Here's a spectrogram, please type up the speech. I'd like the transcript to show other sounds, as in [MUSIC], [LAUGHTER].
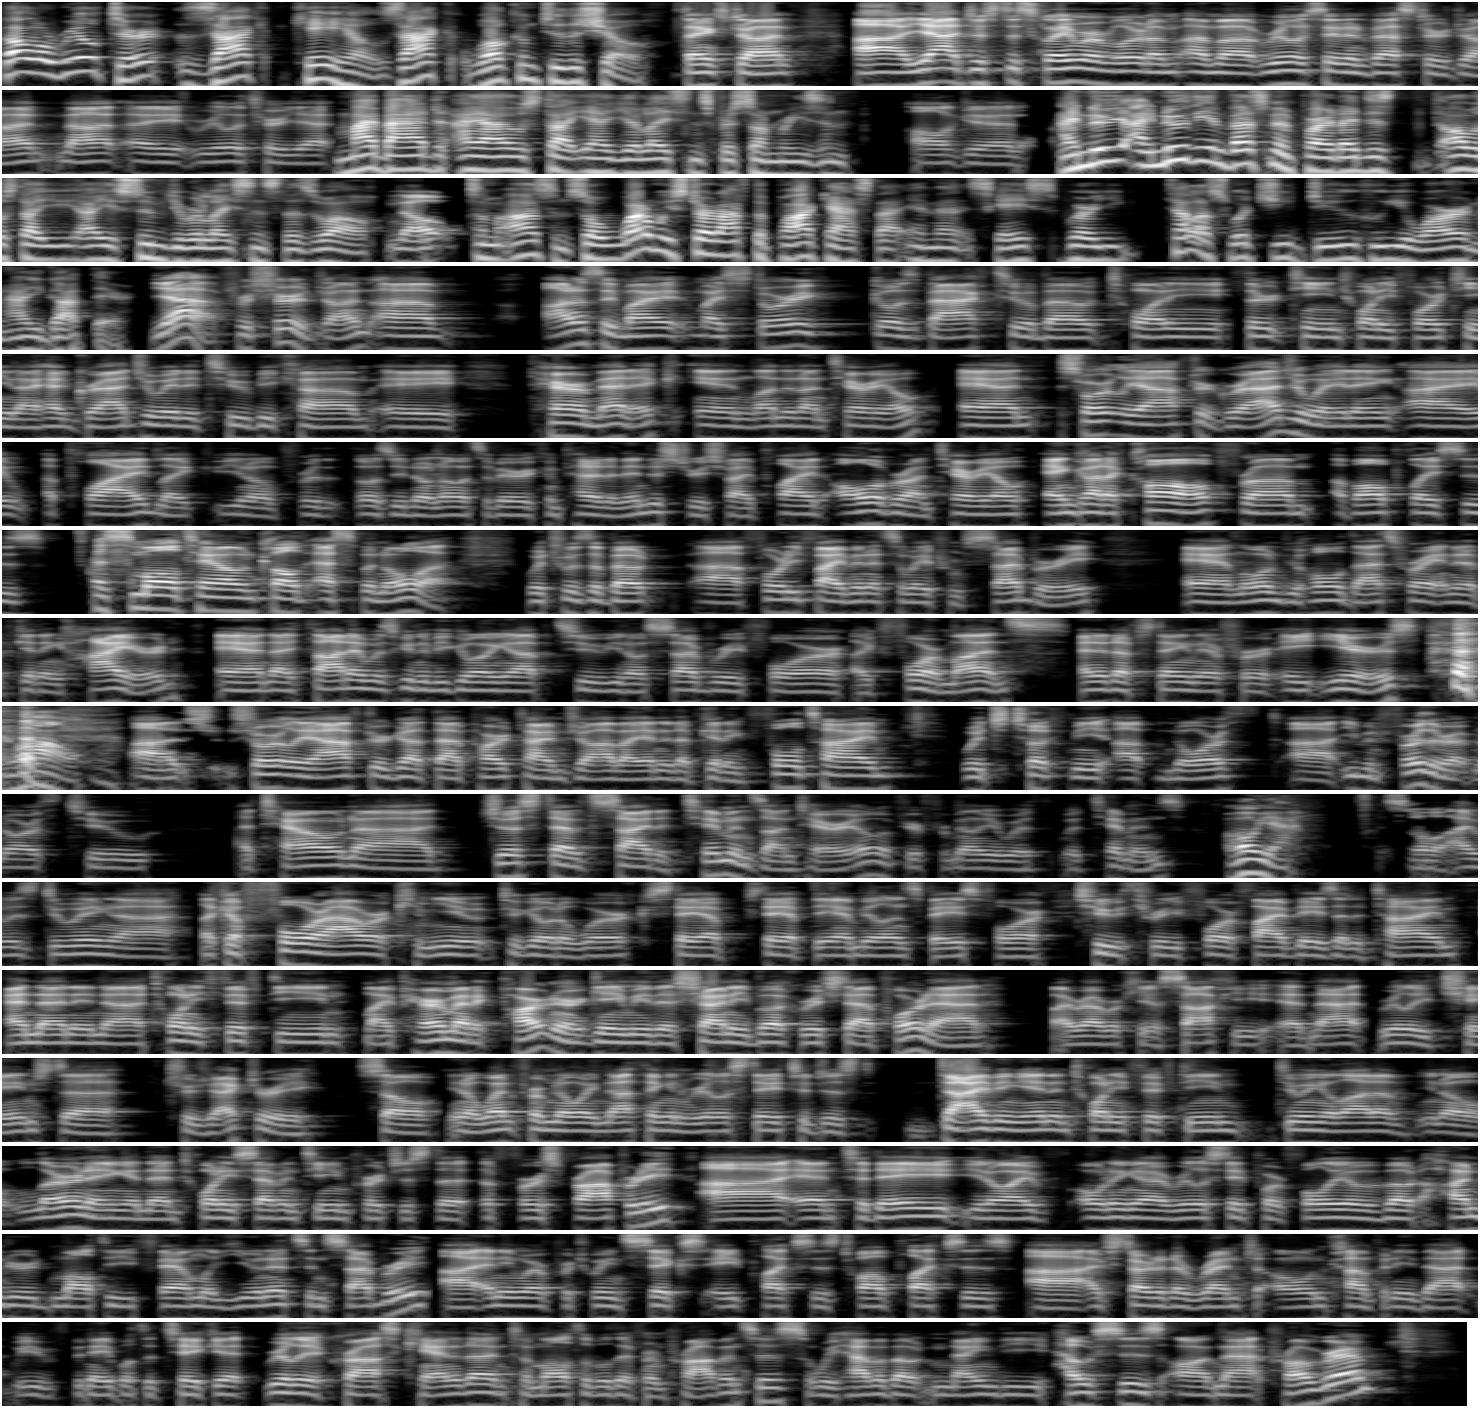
fellow realtor Zach Cahill. Zach, welcome to the show. Thanks, John. Uh, yeah, just disclaimer alert. I'm, I'm a real estate investor, John, not a realtor yet. My bad. I always thought you had your license for some reason. All good. I knew I knew the investment part. I just always thought you, I assumed you were licensed as well. No. some awesome. So why don't we start off the podcast that in this case where you tell us what you do, who you are, and how you got there. Yeah, for sure, John. Um, honestly, my my story goes back to about 2013, 2014. I had graduated to become a paramedic in London, Ontario. And shortly after graduating, I applied, like, you know, for those who don't know, it's a very competitive industry. So I applied all over Ontario and got a call from, of all places, a small town called Espanola, which was about uh, 45 minutes away from Sudbury. And lo and behold, that's where I ended up getting hired. And I thought I was going to be going up to, you know, Sudbury for like four months. Ended up staying there for eight years. Wow. [LAUGHS] uh, sh- shortly after got that part time job, I ended up getting full time, which took me up north, uh, even further up north to a town uh, just outside of Timmins, Ontario. If you're familiar with with Timmins. Oh yeah. So I was doing uh, like a four hour commute to go to work, stay up, stay up the ambulance base for two, three, four, five days at a time. And then in uh, 2015, my paramedic partner gave me this shiny book, Rich Dad Poor Dad by Robert Kiyosaki. And that really changed the trajectory so, you know, went from knowing nothing in real estate to just diving in in 2015, doing a lot of, you know, learning. And then 2017 purchased the, the first property. Uh, and today, you know, I'm owning a real estate portfolio of about 100 multifamily units in Sudbury, uh, anywhere between six, eight plexes, 12 plexes. Uh, I've started a rent to own company that we've been able to take it really across Canada into multiple different provinces. So we have about 90 houses on that program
